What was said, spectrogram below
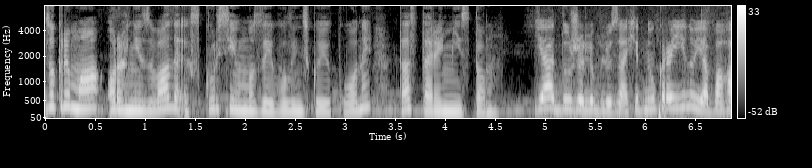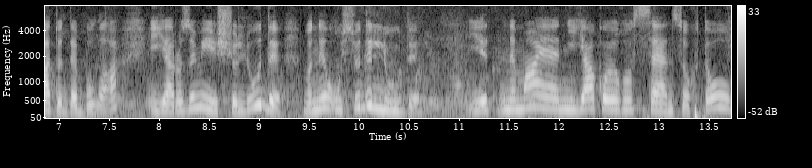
Зокрема, організували екскурсії в музей Волинської ікони та Старе місто. Я дуже люблю Західну Україну, я багато де була, і я розумію, що люди вони усюди люди. І немає ніякого сенсу, хто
